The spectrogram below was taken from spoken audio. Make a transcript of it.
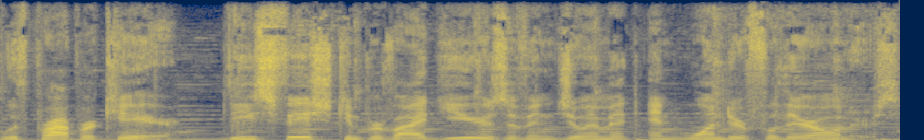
With proper care, these fish can provide years of enjoyment and wonder for their owners.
